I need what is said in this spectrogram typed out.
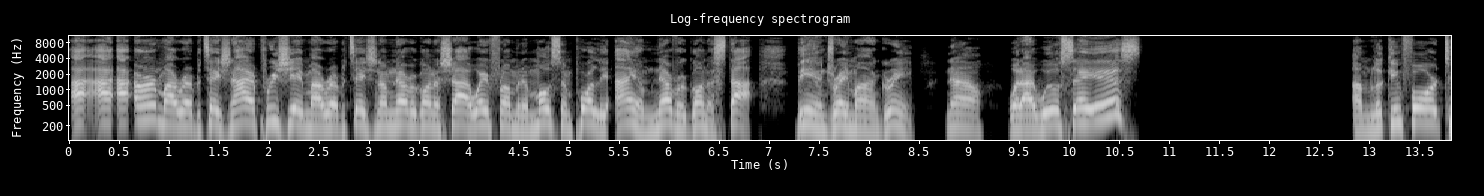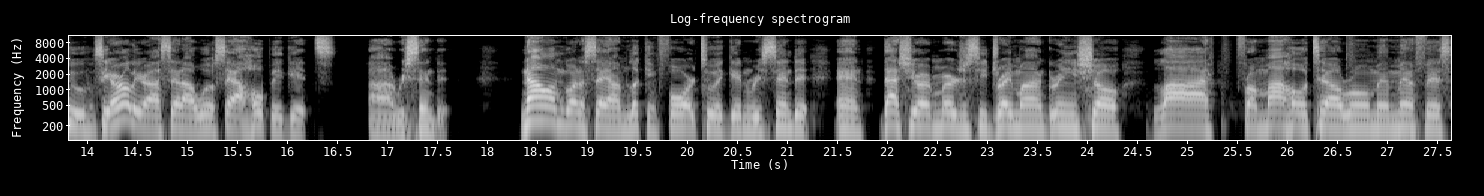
I I, I earn my reputation. I appreciate my reputation. I'm never going to shy away from it. And most importantly, I am never going to stop being Draymond Green. Now, what I will say is I'm looking forward to see earlier I said I will say I hope it gets uh, rescinded. Now I'm going to say I'm looking forward to it getting rescinded. And that's your emergency Draymond Green show live from my hotel room in Memphis.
